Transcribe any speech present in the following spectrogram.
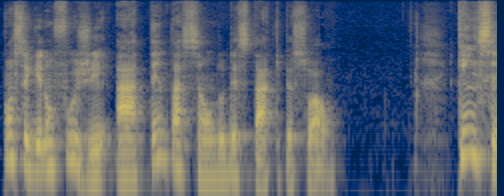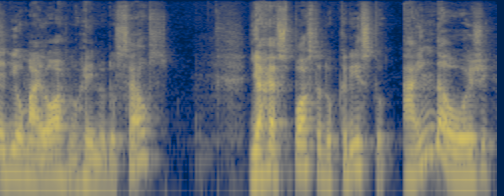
conseguiram fugir à tentação do destaque pessoal. Quem seria o maior no reino dos céus? E a resposta do Cristo, ainda hoje,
